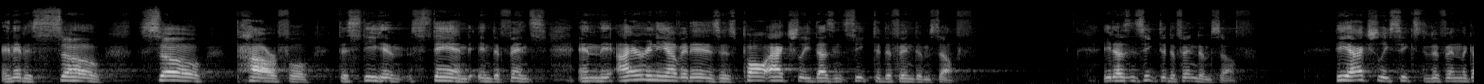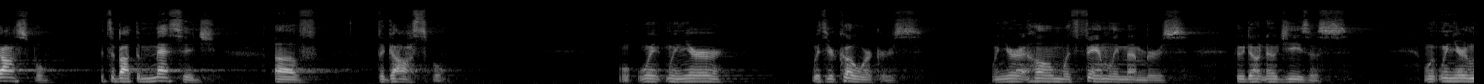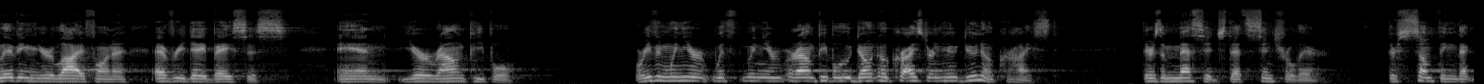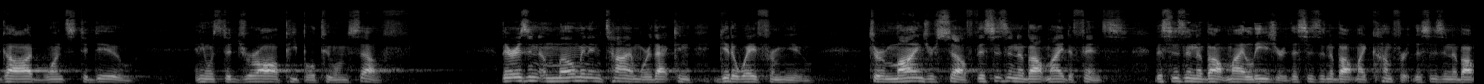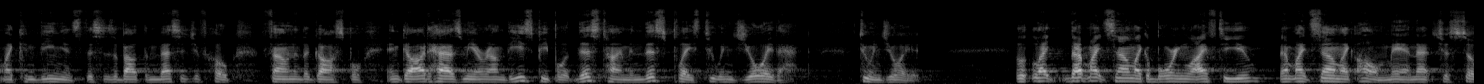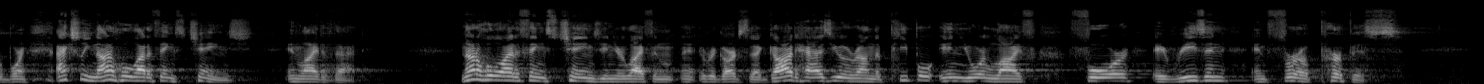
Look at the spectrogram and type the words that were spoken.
And it is so, so powerful to see him stand in defense. And the irony of it is, is Paul actually doesn't seek to defend himself. He doesn't seek to defend himself. He actually seeks to defend the gospel. It's about the message of the gospel. When, when you're with your coworkers, when you're at home with family members who don't know Jesus, when, when you're living your life on an everyday basis, and you're around people, or even when you're, with, when you're around people who don't know Christ or who do know Christ, there's a message that's central there. There's something that God wants to do, and He wants to draw people to Himself. There isn't a moment in time where that can get away from you to remind yourself this isn't about my defense. This isn't about my leisure. This isn't about my comfort. This isn't about my convenience. This is about the message of hope found in the gospel. And God has me around these people at this time, in this place, to enjoy that, to enjoy it. Like, that might sound like a boring life to you. That might sound like, oh man, that's just so boring. Actually, not a whole lot of things change in light of that. Not a whole lot of things change in your life in, in regards to that. God has you around the people in your life for a reason and for a purpose.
